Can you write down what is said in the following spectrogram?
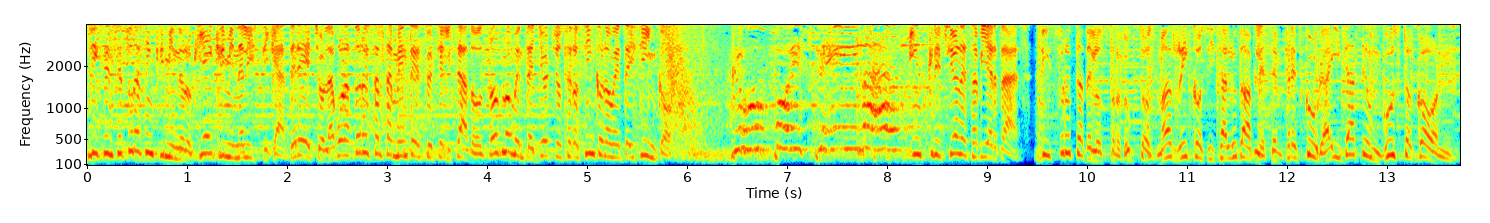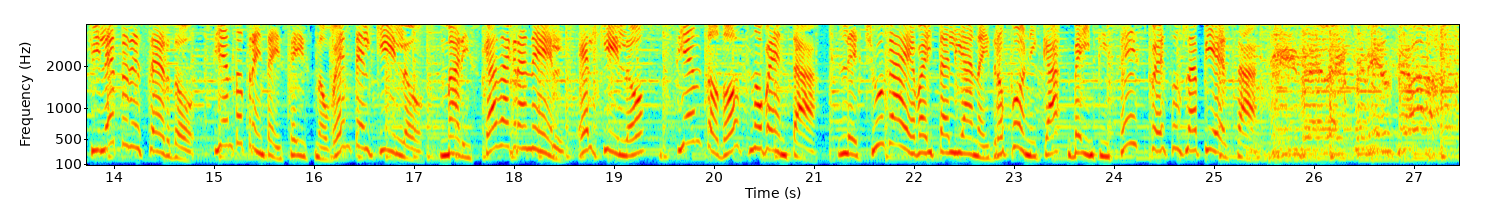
Licenciaturas en Criminología y Criminalística, Derecho, Laboratorios altamente especializados, 298-0595. Grupo Isima. Inscripciones abiertas. Disfruta de los productos más ricos y saludables en frescura y date un gusto con Filete de cerdo, 136.90 el kilo. Mariscada granel, el kilo, 102.90. Lechuga Eva italiana hidropónica, 26 pesos la pieza. Vive la experiencia.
